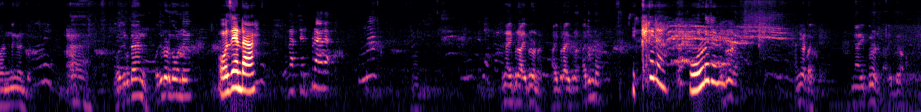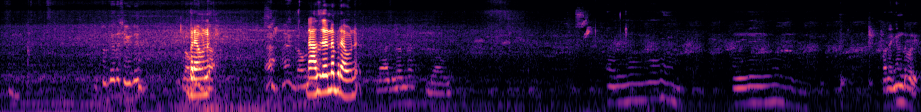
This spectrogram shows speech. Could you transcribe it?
മണ്ണിങ്ങനെ ഉണ്ട് ഒതുക്കിട്ടാൻ ഒതുക്കി കൊടുക്കുന്നുണ്ട് ഓസി ഉണ്ടാ. ഐബ്രോ ഐബ്രോ ഉണ്ട്. Eyebrow eyebrow eyebrow. ഉണ്ടോ. ഇക്കടില്ല ഓളോട് ബ്രൗൺ ബ്രൗൺ പറ എങ്ങനെയുണ്ട് പറയും?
